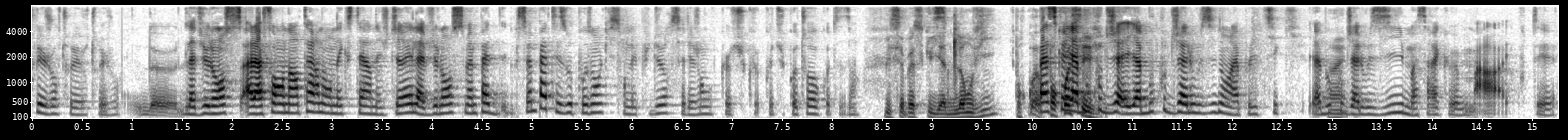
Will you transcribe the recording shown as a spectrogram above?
tous les jours, tous les jours, tous les jours. De, la violence à la fois en interne et en externe. Et je dirais la violence, même pas, même pas tes opposants qui sont les plus durs, c'est les gens que tu, que, tu côtoies au quotidien. Mais c'est parce qu'il y a de l'envie Pourquoi Parce qu'il y, a beaucoup de, il y a beaucoup de jalousie dans la politique. Il y a beaucoup de jalousie. Moi, c'est vrai que, bah, écoutez,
